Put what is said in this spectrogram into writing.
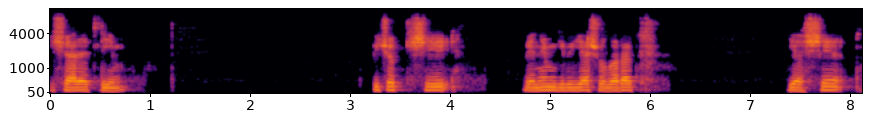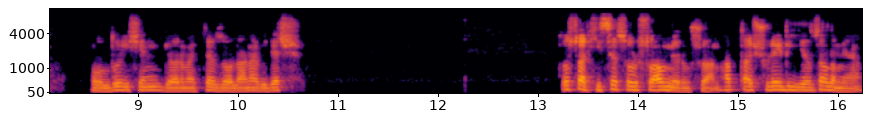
işaretleyeyim. Birçok kişi benim gibi yaş olarak yaşı olduğu için görmekte zorlanabilir. Dostlar hisse sorusu almıyorum şu an. Hatta şuraya bir yazalım ya.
